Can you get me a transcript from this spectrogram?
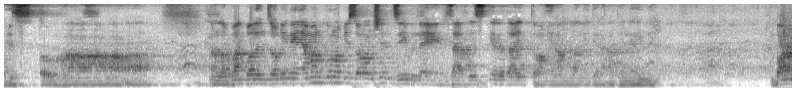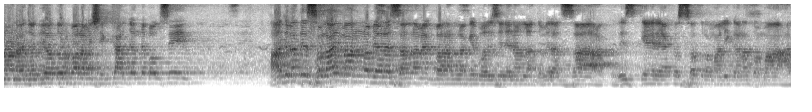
رزقها আল্লাহ পাক বলেন জমিনে এমন কোন বিচরণশীল জীব নেই যার রিস্কের দায়িত্ব আমি আল্লাহ নিজের হাতে নেইনি বর্ণনা যদিও দুর্বল আমি শিক্ষার জন্য বলছি হযরতে সুলাইমান নবী আলাইহিস একবার আল্লাহকে বলেছিলেন, আল্লাহ, তুমি রাজ্জাক, রিজকের একচ্ছত্র মালিকানা তোমার।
